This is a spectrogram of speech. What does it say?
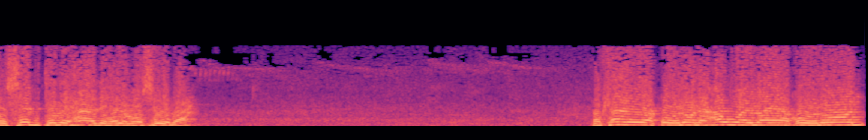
أصبت بهذه المصيبة؟ فكانوا يقولون أول ما يقولون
